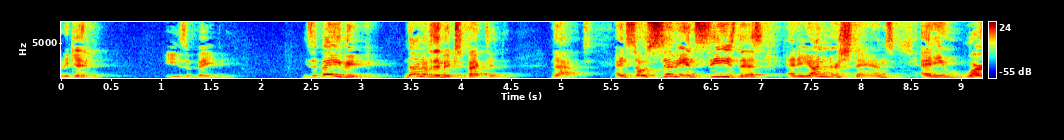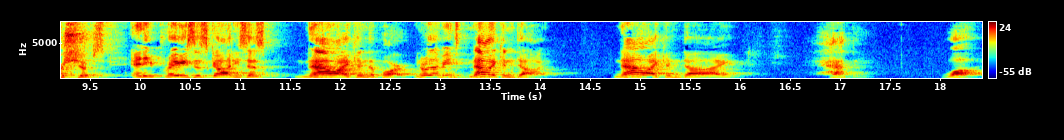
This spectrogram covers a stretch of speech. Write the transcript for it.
And again, he's a baby. He's a baby. None of them expected that. And so Simeon sees this and he understands and he worships and he praises God. He says, now I can depart. You know what that means? Now I can die. Now I can die happy. Why?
